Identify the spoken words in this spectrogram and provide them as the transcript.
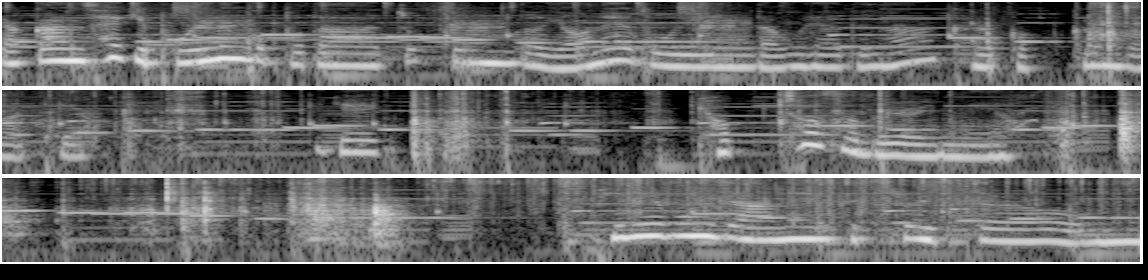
약간 색이 보이는 것보다 조금 더 연해 보인다고 해야 되나? 그럴 것, 그런 것 같아요. 이게 겹쳐서 놓여있네요. 비닐봉지 안에 이렇게 들어있어요. 음.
